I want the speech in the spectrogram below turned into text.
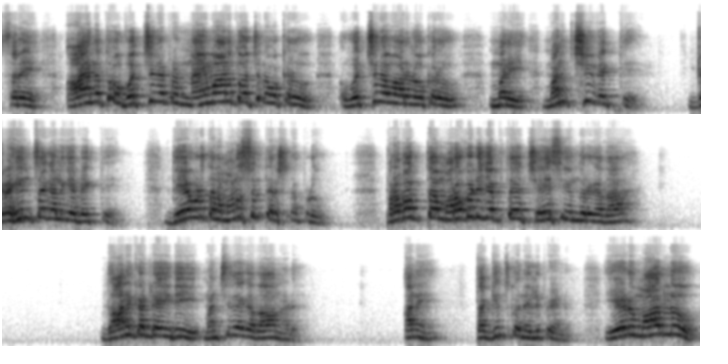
సరే ఆయనతో వచ్చినటువంటి నయమానతో వచ్చిన ఒకరు వచ్చిన వారిలో ఒకరు మరి మంచి వ్యక్తి గ్రహించగలిగే వ్యక్తి దేవుడు తన మనస్సును తెరిచినప్పుడు ప్రవక్త మరొకటి చెప్తే చేసి ఉందరు కదా? దానికంటే ఇది మంచిదే కదా అన్నాడు. అని తగ్గించుకొని వెళ్ళిపోయాడు. ఏడు మార్లు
